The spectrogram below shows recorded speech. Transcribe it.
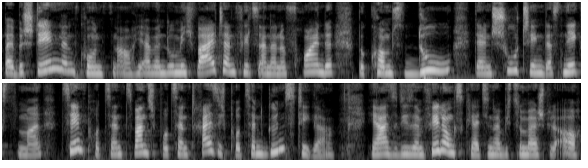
bei bestehenden Kunden auch, ja, wenn du mich weiterempfiehlst an deine Freunde, bekommst du dein Shooting das nächste Mal 10%, 20%, 30% günstiger. Ja, also diese Empfehlungskärtchen habe ich zum Beispiel auch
